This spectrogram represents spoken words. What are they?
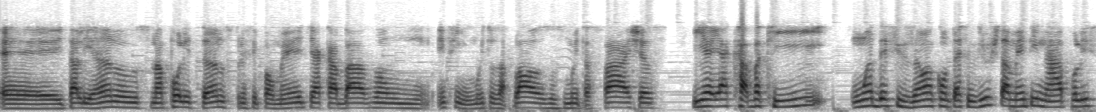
É, italianos, napolitanos principalmente, acabavam, enfim, muitos aplausos, muitas faixas. E aí acaba que uma decisão acontece justamente em Nápoles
